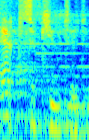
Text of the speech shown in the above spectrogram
Executed.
